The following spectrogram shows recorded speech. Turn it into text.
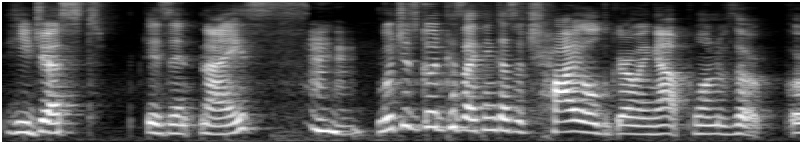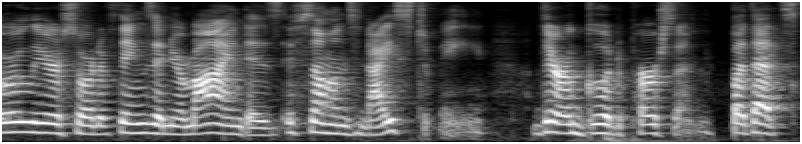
He just isn't nice mm-hmm. which is good because i think as a child growing up one of the earlier sort of things in your mind is if someone's nice to me they're a good person but that's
